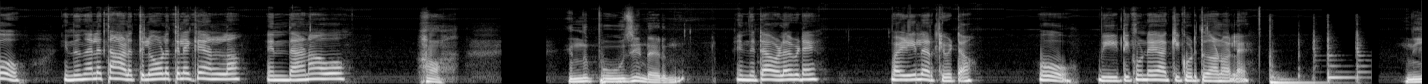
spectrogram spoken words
ഓ ഇന്ന് നല്ല ഓളത്തിലൊക്കെ ഓളത്തിലൊക്കെയാണല്ലോ എന്താണാവോ? ഹാ ഇന്ന് പൂജ ഉണ്ടായിരുന്നു. എന്നിട്ട് അവളെവിടെ? വഴിയിൽ ഇറക്കി വിട്ടോ? ഓ വീട്ടിൽ കൊണ്ടുപോയി ആക്കി കൊടുത്തു കാണുമല്ലേ നീ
